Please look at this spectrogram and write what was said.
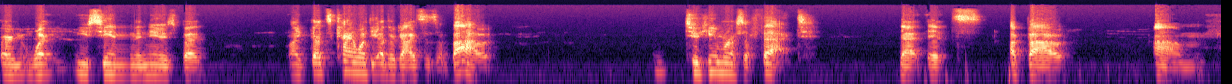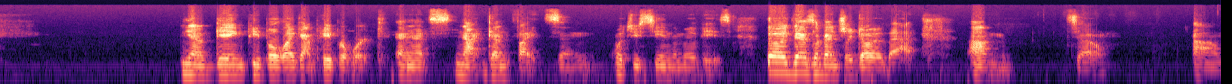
or what you see in the news but like that's kind of what the other guys is about. To humorous effect. That it's about um you know getting people like on paperwork and it's not gunfights and what you see in the movies. Though it does eventually go to that. Um so um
